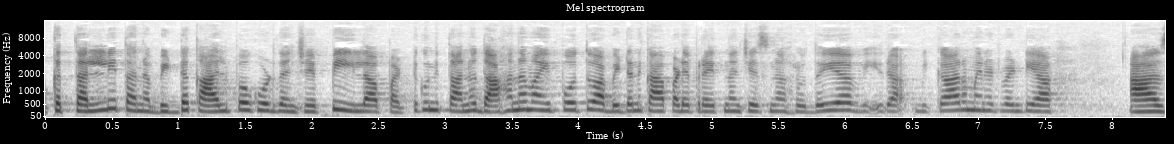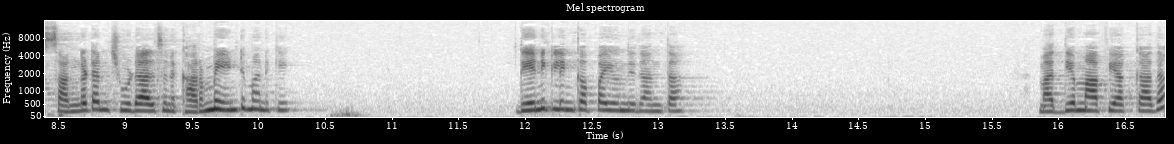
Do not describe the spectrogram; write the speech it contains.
ఒక తల్లి తన బిడ్డ కాలిపోకూడదని చెప్పి ఇలా పట్టుకుని తను దహనం అయిపోతూ ఆ బిడ్డను కాపాడే ప్రయత్నం చేసిన హృదయ వికారమైనటువంటి ఆ సంఘటన చూడాల్సిన కర్మ ఏంటి మనకి? దేనికి లింకప్ అయి ఉంది ఇదంతా? మద్యం మాఫియా కాదా?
